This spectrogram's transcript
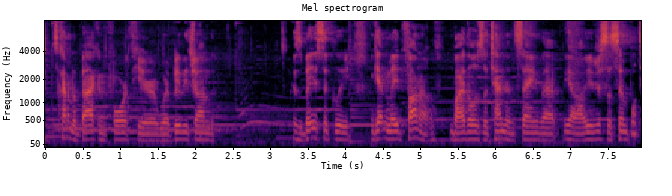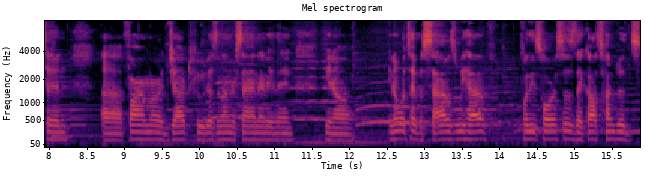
it's kind of a back and forth here where Bidhi Chand is basically getting made fun of by those attendants saying that you know you're just a simpleton uh, farmer a jat who doesn't understand anything you know you know what type of saddles we have for these horses. They cost hundreds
